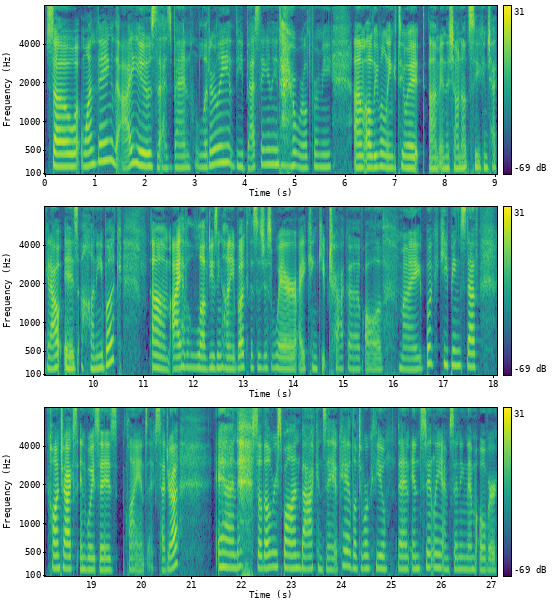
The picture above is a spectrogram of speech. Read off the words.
So, one thing that I use that has been literally the best thing in the entire world for me, um, I'll leave a link to it um, in the show notes so you can check it out, is Honeybook. Um, I have loved using HoneyBook. This is just where I can keep track of all of my bookkeeping stuff, contracts, invoices, clients, etc. And so they'll respond back and say, okay, I'd love to work with you. Then instantly I'm sending them over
